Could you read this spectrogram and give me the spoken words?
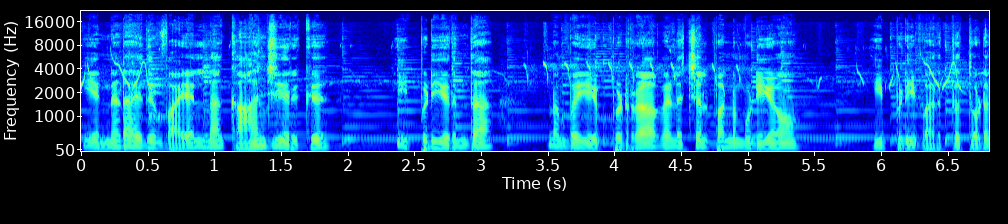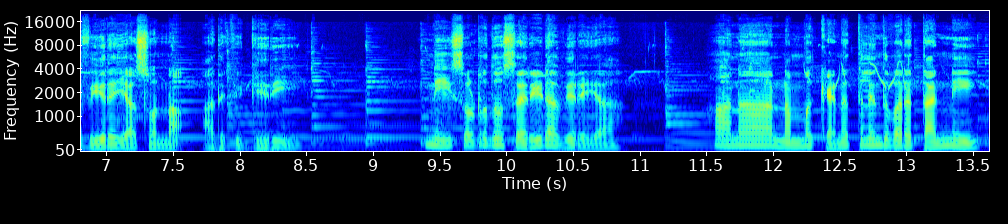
என்னடா இது வயல்லாம் காஞ்சி இருக்கு? இப்படி இருந்தா நம்ம எப்படிரா விளைச்சல் பண்ண முடியும்? இப்படி வருத்தத்தோட வீரையா சொன்னான். அதுக்கு கிரி நீ சொல்றதும் சரிடா வீரையா. ஆனா நம்ம கிணத்துலேருந்து வர தண்ணி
